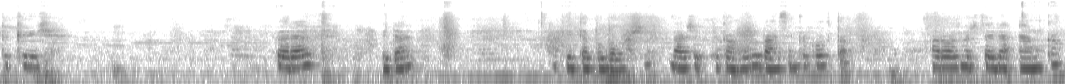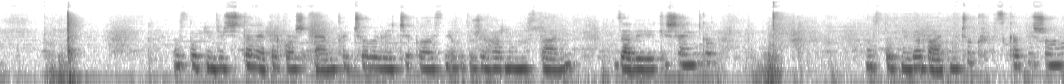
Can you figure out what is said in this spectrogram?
Такий вперед іде типу довший. Далі така голубасенька кофта. А розмір це йде М. -ка. Наступні йдуть штани також М. -ка. Чоловічі, класні, в дуже гарному стані. Ззаду є кишенька. Наступний йде батничок з капюшоном.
